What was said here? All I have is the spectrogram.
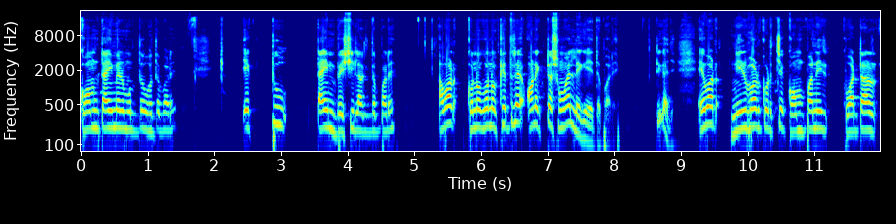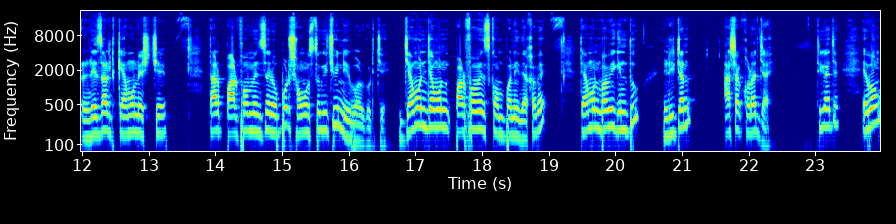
কম টাইমের মধ্যেও হতে পারে। একটু টাইম বেশি লাগতে পারে। আবার কোনো কোনো ক্ষেত্রে অনেকটা সময় লেগে যেতে পারে। ঠিক আছে? এবার নির্ভর করছে কোম্পানির কোয়ার্টার রেজাল্ট কেমন এসছে তার পারফরমেন্সের ওপর সমস্ত কিছুই নির্ভর করছে। যেমন যেমন পারফরমেন্স কোম্পানি দেখাবে, তেমনভাবেই কিন্তু রিটার্ন আশা করা যায়। ঠিক আছে? এবং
